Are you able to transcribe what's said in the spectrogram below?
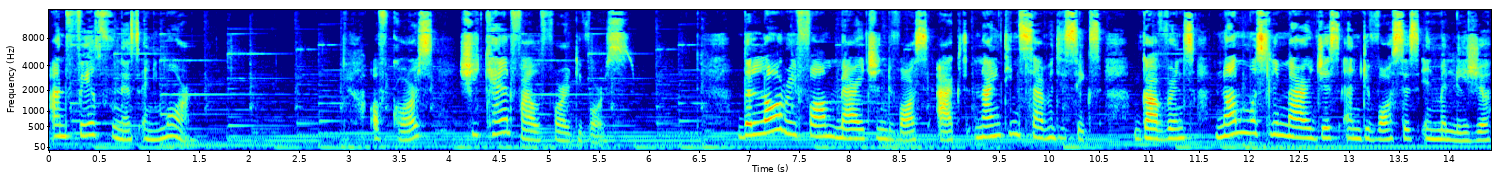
unfaithfulness anymore. Of course, she can file for a divorce. The Law Reform Marriage and Divorce Act 1976 governs non-Muslim marriages and divorces in Malaysia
